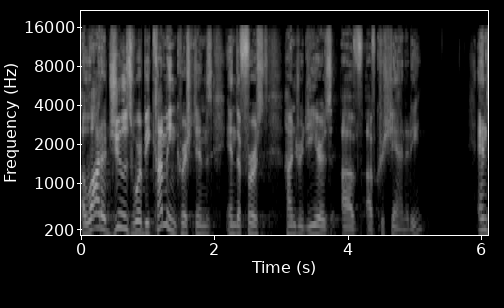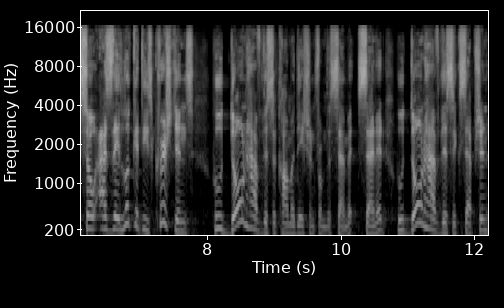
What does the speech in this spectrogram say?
A lot of Jews were becoming Christians in the first hundred years of, of Christianity. And so, as they look at these Christians who don't have this accommodation from the Senate, who don't have this exception,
